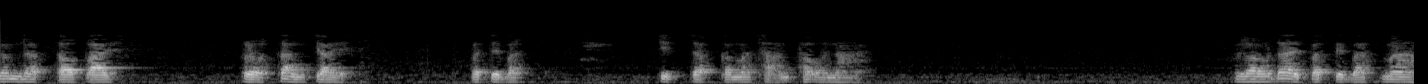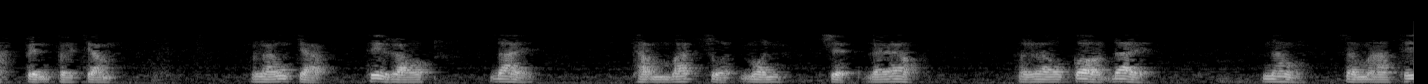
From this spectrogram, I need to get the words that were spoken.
ลำดับต่อไป โปรดตั้งใจ ปฏิบัติ จิตตกรรมฐานภาวนา เราได้ปฏิบัติมาเป็นประจำ หลังจากที่เราได้ทำวัดสวดมนต์เสร็จแล้ว เราก็ได้นั่งสมาธิ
